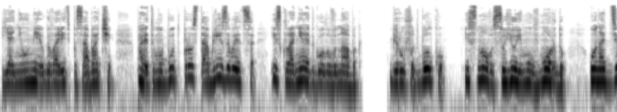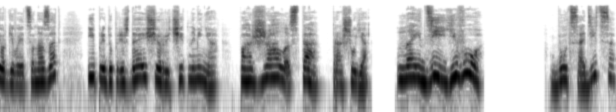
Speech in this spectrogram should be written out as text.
Я не умею говорить по-собачьи, поэтому Бут просто облизывается и склоняет голову на бок. Беру футболку и снова сую ему в морду. Он отдергивается назад и предупреждающе рычит на меня. «Пожалуйста!» — прошу я. «Найди его!» Бут садится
